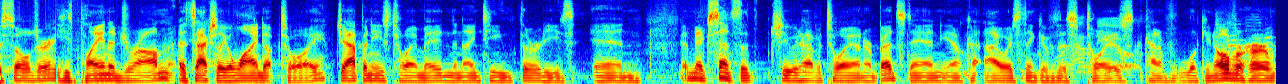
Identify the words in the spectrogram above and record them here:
soldier, he's playing a drum. It's actually a wind up toy, Japanese toy made in the 1930s. And it makes sense that she would have a toy on her bedstand. You know, I always think of this toy as kind of looking over her,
